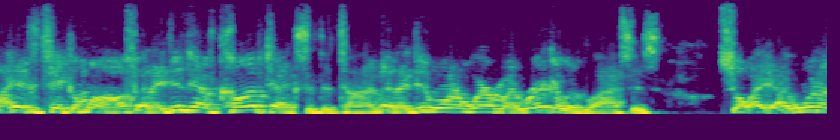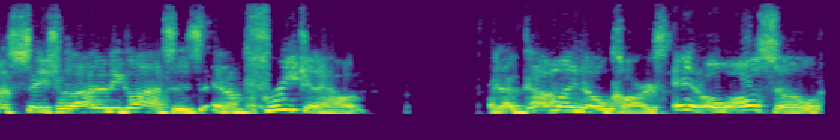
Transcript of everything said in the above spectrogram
I had to take them off, and I didn't have contacts at the time, and I didn't want to wear my regular glasses. So I, I went on stage without any glasses, and I'm freaking out. And I've got my no cards. And oh, also,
